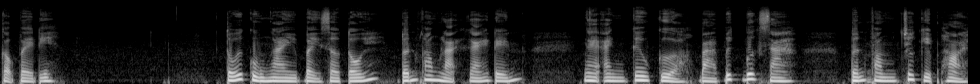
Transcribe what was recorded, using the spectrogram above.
cậu về đi. Tối cùng ngày 7 giờ tối, Tuấn Phong lại ghé đến. Nghe anh kêu cửa, bà Bích bước ra. Tuấn Phong chưa kịp hỏi,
